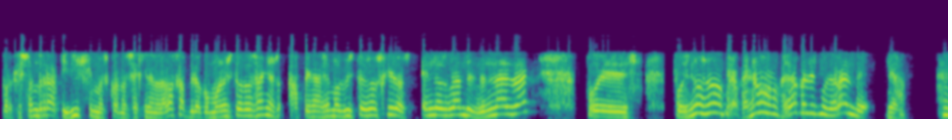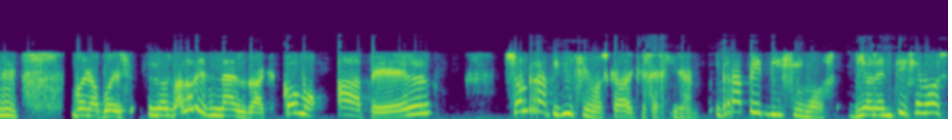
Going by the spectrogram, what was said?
porque son rapidísimos cuando se giran a la baja, pero como en estos dos años apenas hemos visto esos giros en los grandes del Nasdaq, pues, pues no, no, pero que no, que Apple es muy grande. Ya. Bueno, pues los valores Nasdaq como Apple son rapidísimos cada vez que se giran, rapidísimos, violentísimos,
